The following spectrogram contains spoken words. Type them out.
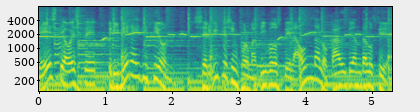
De este a oeste, primera edición. Servicios informativos de la onda local de Andalucía.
